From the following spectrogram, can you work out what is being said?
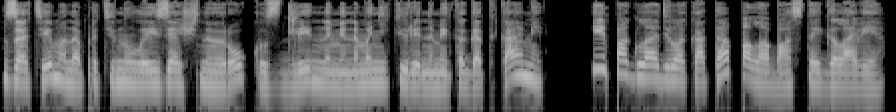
Затем она протянула изящную руку с длинными наманикюренными коготками и погладила кота по лобастой голове.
